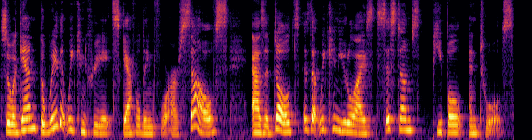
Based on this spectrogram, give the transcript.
So, again, the way that we can create scaffolding for ourselves as adults is that we can utilize systems, people, and tools.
